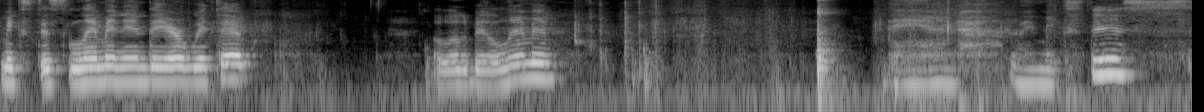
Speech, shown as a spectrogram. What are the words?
Mix this lemon in there with it. A little bit of lemon. And let me mix this.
